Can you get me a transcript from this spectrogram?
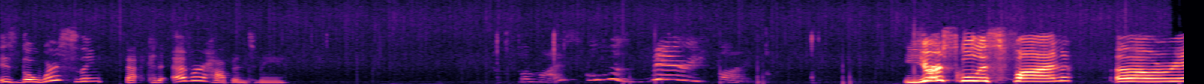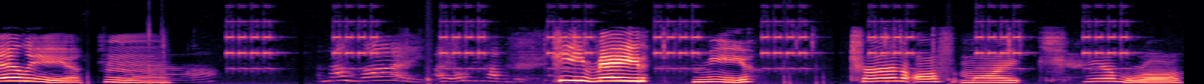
is the worst thing that could ever happen to me. But my school was very fun. Your school is fun? Oh, really? Hmm. Yeah. I'm not lying. I always have a good He made me turn off my camera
